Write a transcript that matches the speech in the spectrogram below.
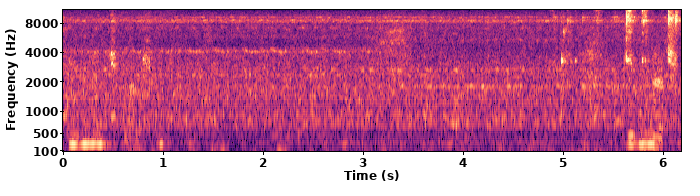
কেমন আছো আসো কেমন আছো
